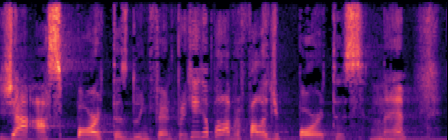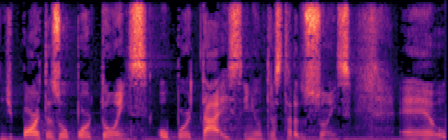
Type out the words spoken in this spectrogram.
Já as portas do inferno, por que, que a palavra fala de portas, uhum. né? De portas ou portões ou portais em outras traduções. É, o,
